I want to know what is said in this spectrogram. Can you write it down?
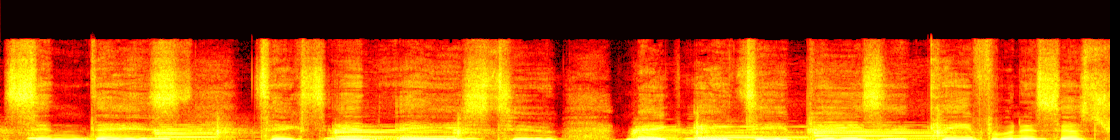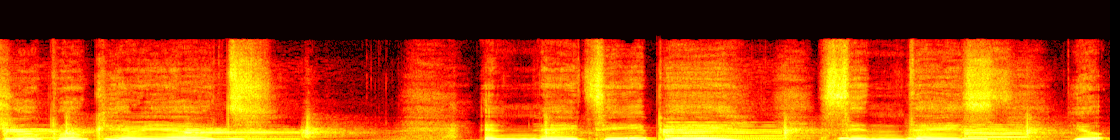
synthase takes in ACE to make ATPs. It came from an ancestral prokaryote. And ATP synthase you'll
